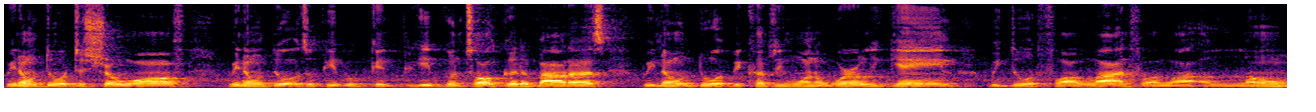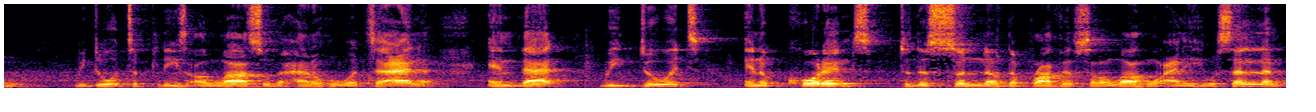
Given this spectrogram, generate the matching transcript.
We don't do it to show off. We don't do it so people can people can talk good about us. We don't do it because we want a worldly gain. We do it for Allah and for Allah alone. We do it to please Allah subhanahu wa ta'ala. And that we do it in accordance to the sunnah of the Prophet sallallahu alaihi wasallam.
